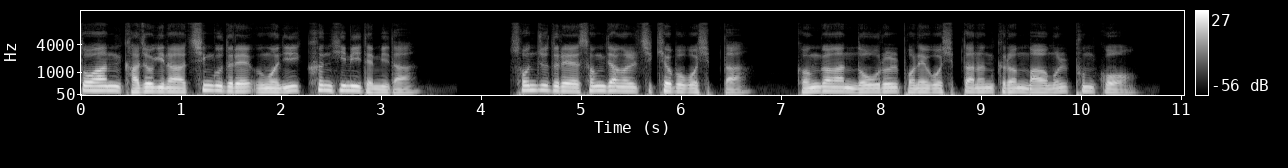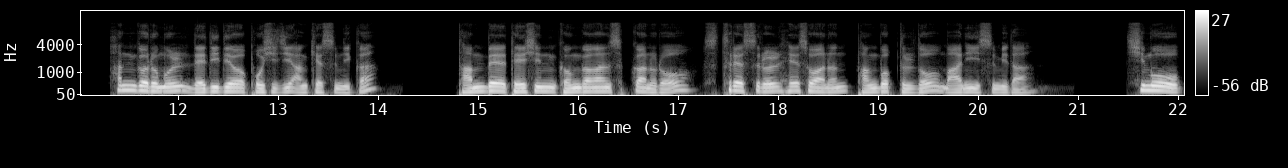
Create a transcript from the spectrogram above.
또한 가족이나 친구들의 응원이 큰 힘이 됩니다. 손주들의 성장을 지켜보고 싶다. 건강한 노후를 보내고 싶다는 그런 마음을 품고 한 걸음을 내디뎌 보시지 않겠습니까? 담배 대신 건강한 습관으로 스트레스를 해소하는 방법들도 많이 있습니다. 심호흡,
